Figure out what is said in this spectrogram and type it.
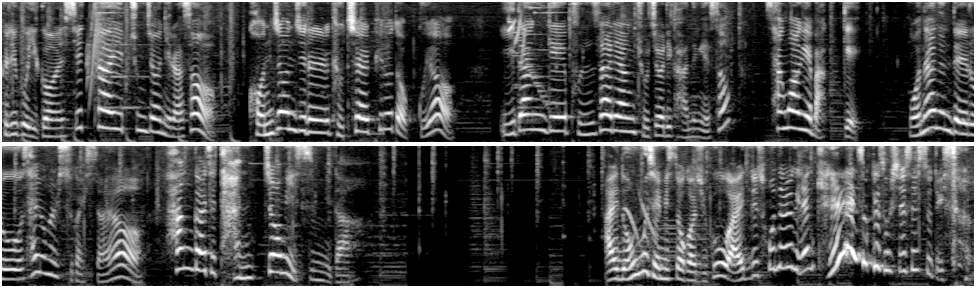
그리고 이건 C타입 충전이라서 건전지를 교체할 필요도 없고요. 2단계 분사량 조절이 가능해서 상황에 맞게 원하는 대로 사용할 수가 있어요. 한 가지 단점이 있습니다. 아이 너무 재밌어가지고 아이들이 손을 그냥 계속 계속 씻을 수도 있어요.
